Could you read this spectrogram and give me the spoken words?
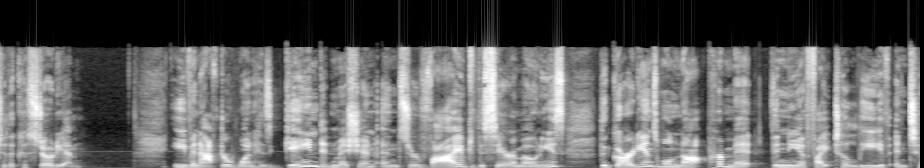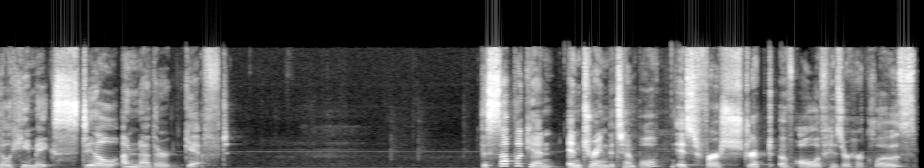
to the custodian. Even after one has gained admission and survived the ceremonies, the guardians will not permit the neophyte to leave until he makes still another gift. The supplicant entering the temple is first stripped of all of his or her clothes.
